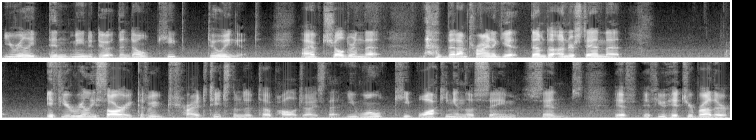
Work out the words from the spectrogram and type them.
you really didn't mean to do it, then don't keep doing it. I have children that that I'm trying to get them to understand that if you're really sorry, because we tried to teach them to, to, apologize, that you won't keep walking in those same sins. If if you hit your brother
